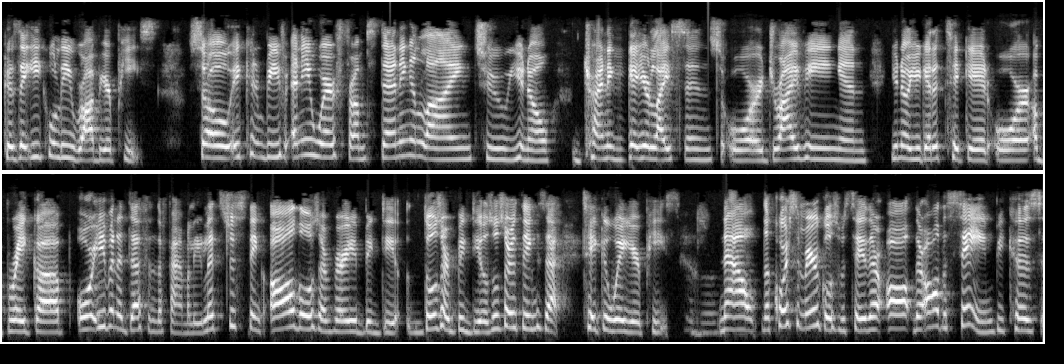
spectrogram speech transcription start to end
because they equally rob your peace. So it can be anywhere from standing in line to, you know, trying to get your license or driving and, you know, you get a ticket or a breakup or even a death in the family. Let's just think all those are very big deal. Those are big deals. Those are things that take away your peace. Now, the Course of Miracles would say they're all they're all the same because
